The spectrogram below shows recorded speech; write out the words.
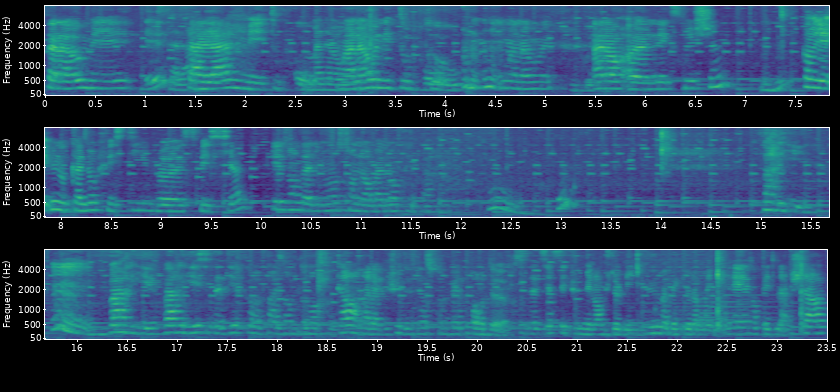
Salame et Salame. tupo. Manaone. Tupo. Alors, euh, next question. Mhm. Quand il y a une occasion festive euh, spéciale, quels genres d'aliments sont normalement préparés? Varié. Hmm. Varié, varié, c'est-à-dire que par exemple dans notre cas, on a l'habitude de faire ce qu'on appelle border, c'est-à-dire c'est un mélange de légumes avec de la mayonnaise, on fait de la charre,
